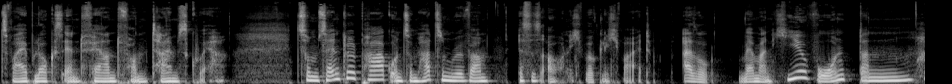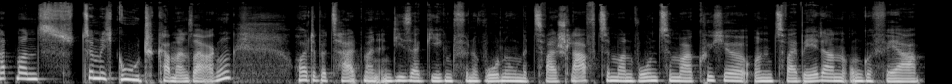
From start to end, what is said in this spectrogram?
zwei Blocks entfernt vom Times Square. Zum Central Park und zum Hudson River ist es auch nicht wirklich weit. Also, wenn man hier wohnt, dann hat man es ziemlich gut, kann man sagen. Heute bezahlt man in dieser Gegend für eine Wohnung mit zwei Schlafzimmern, Wohnzimmer, Küche und zwei Bädern ungefähr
